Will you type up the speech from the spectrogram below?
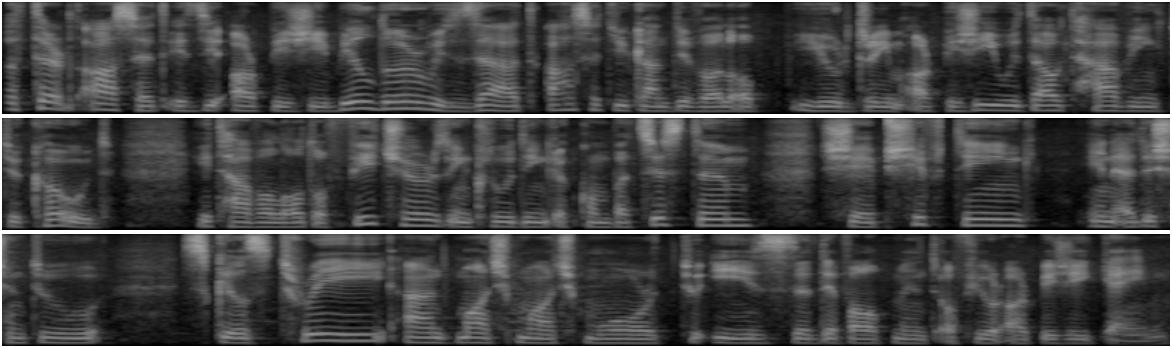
The third asset is the RPG Builder. With that asset, you can develop your dream RPG without having to code. It have a lot of features, including a combat system, shape shifting, in addition to skills tree, and much, much more to ease the development of your RPG game.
